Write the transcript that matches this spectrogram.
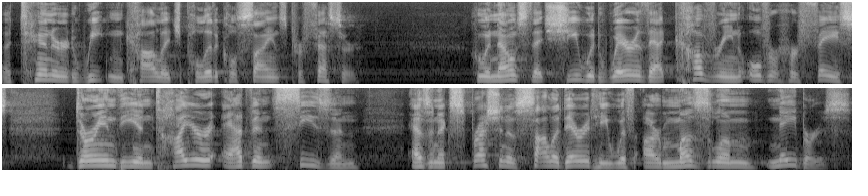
a tenured Wheaton College political science professor who announced that she would wear that covering over her face during the entire Advent season as an expression of solidarity with our Muslim neighbors.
